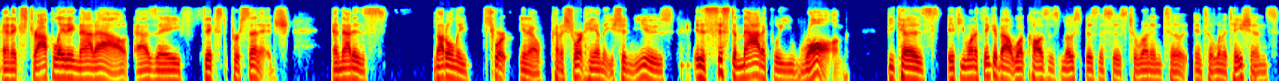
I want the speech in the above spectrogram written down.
and extrapolating that out as a fixed percentage. And that is not only short, you know, kind of shorthand that you shouldn't use, it is systematically wrong because if you want to think about what causes most businesses to run into into limitations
